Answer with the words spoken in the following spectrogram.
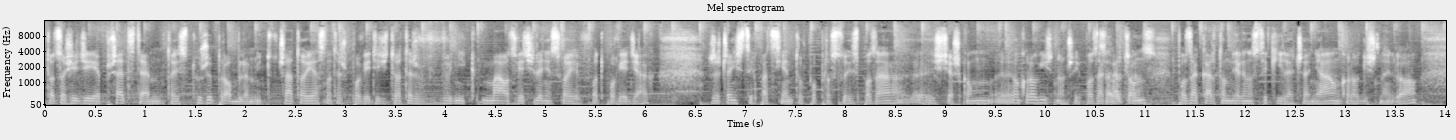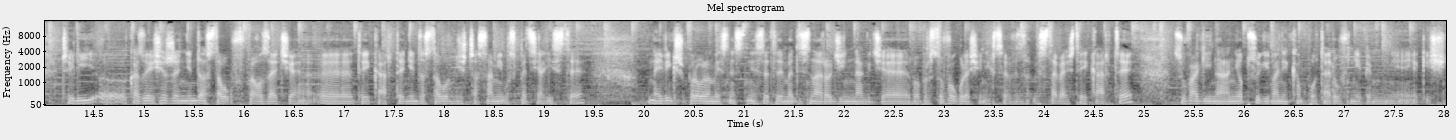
To, co się dzieje przedtem, to jest duży problem i to trzeba to jasno też powiedzieć, to też wynik ma odzwierciedlenie swoje w odpowiedziach, że część z tych pacjentów po prostu jest poza e, ścieżką e, onkologiczną, czyli poza, kartą, poza kartą diagnostyki i leczenia onkologicznego, czyli e, okazuje się, że nie dostał w poz tej karty, nie dostał również czasami u specjalisty. Największy problem jest niestety medycyna rodzinna, gdzie po prostu w ogóle się nie chce wystawiać tej karty z uwagi na nieobsługiwanie komputerów, nie wiem, nie, jakieś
